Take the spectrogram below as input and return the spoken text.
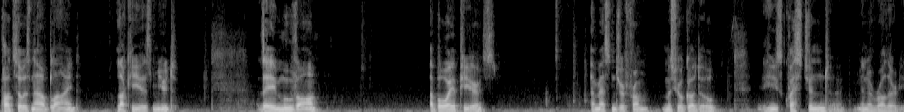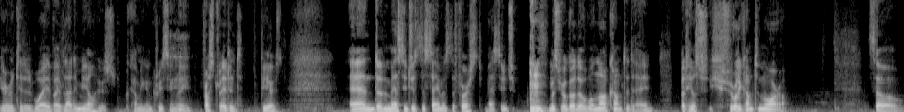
Pozzo is now blind. Lucky is mute. They move on. A boy appears, a messenger from Monsieur Godot. He's questioned uh, in a rather irritated way by Vladimir, who's becoming increasingly frustrated, appears. And the message is the same as the first message. Monsieur Godot will not come today, but he'll surely come tomorrow. So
